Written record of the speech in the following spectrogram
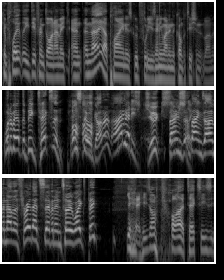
completely different dynamic. And, and they are playing as good footy as anyone in the competition at the moment. What about the big Texan? He's still got it, What eh? about his Duke? Bangs, Seriously. bangs home another three. That's seven in two weeks. Big Yeah, he's on fire, Tex. He's,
